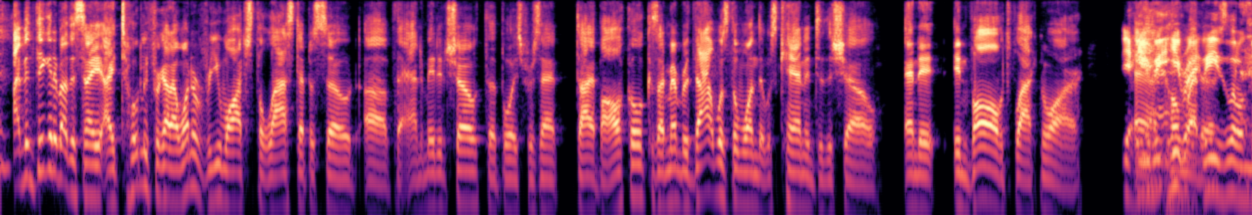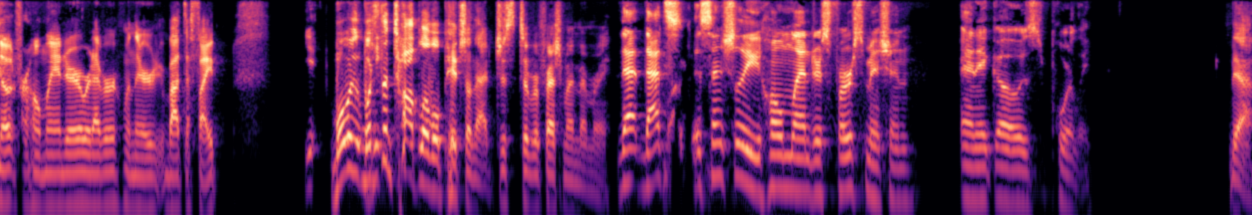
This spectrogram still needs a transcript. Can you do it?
Yeah. I've been thinking about this and I, I totally forgot. I want to rewatch the last episode of the animated show, The Boys Present Diabolical, because I remember that was the one that was canon to the show and it involved Black Noir. Yeah, And he, he, right. Homelander. He's a little note for Homelander or whatever when they're about to fight. What was what's He- the top level pitch on that? Just to refresh my memory. That that's essentially Homelander's first mission, and it goes poorly. Yeah.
